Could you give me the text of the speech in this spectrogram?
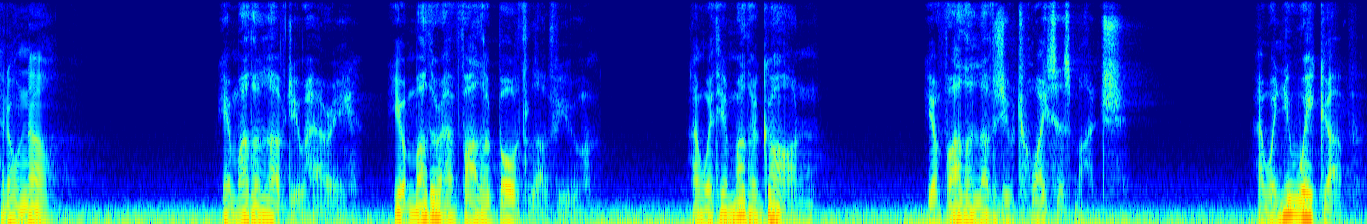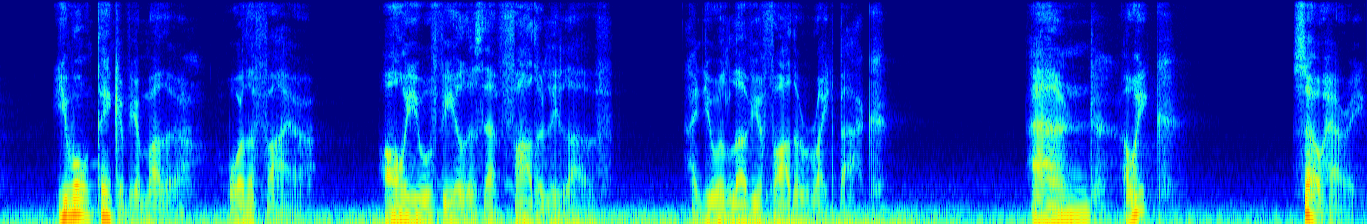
I don't know. Your mother loved you, Harry. Your mother and father both love you. And with your mother gone, your father loves you twice as much. And when you wake up, you won't think of your mother or the fire. All you will feel is that fatherly love, and you will love your father right back. And awake. So, Harry,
